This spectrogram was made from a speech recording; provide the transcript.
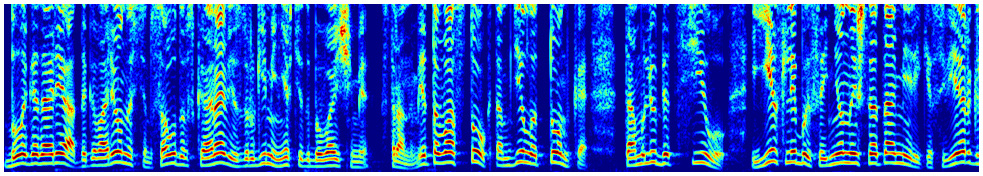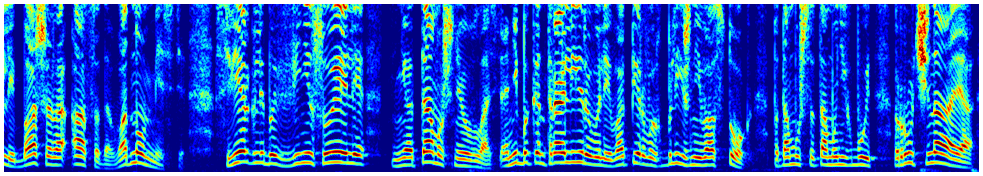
благодаря договоренностям Саудовской Аравии с другими нефтедобывающими странами. Это Восток, там дело тонкое, там любят силу. Если бы Соединенные Штаты Америки свергли Башара Асада в одном месте, свергли бы в Венесуэле э, тамошнюю власть, они бы контролировали, во-первых, Ближний Восток, потому что там у них будет ручная,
